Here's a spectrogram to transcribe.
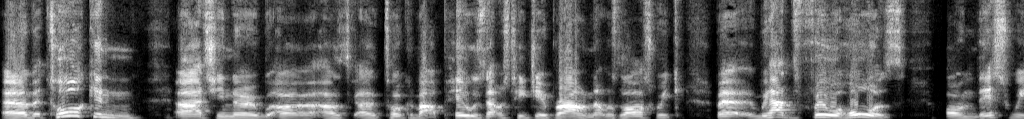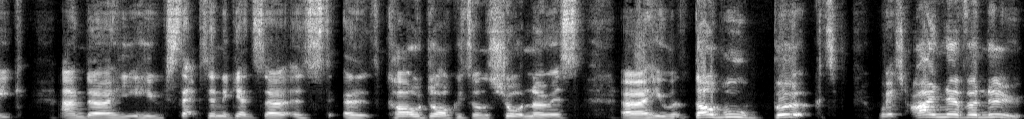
But talking, actually, no, I, I was uh, talking about pills. That was TJ Brown. That was last week. But we had Phil Hawes on this week, and uh, he, he stepped in against uh, uh, Kyle Daukaus on short notice. Uh, he was double booked which I never knew.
